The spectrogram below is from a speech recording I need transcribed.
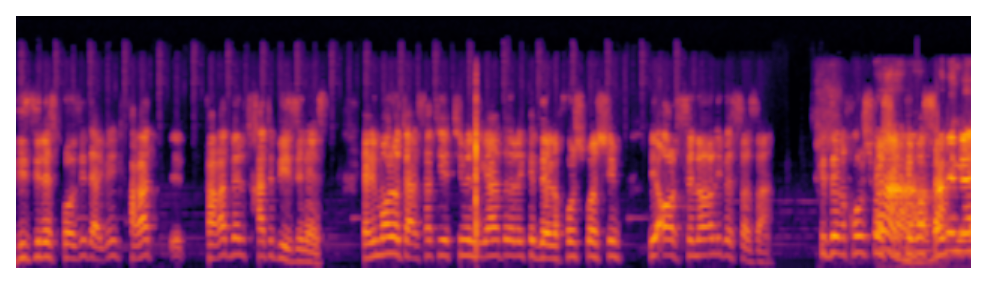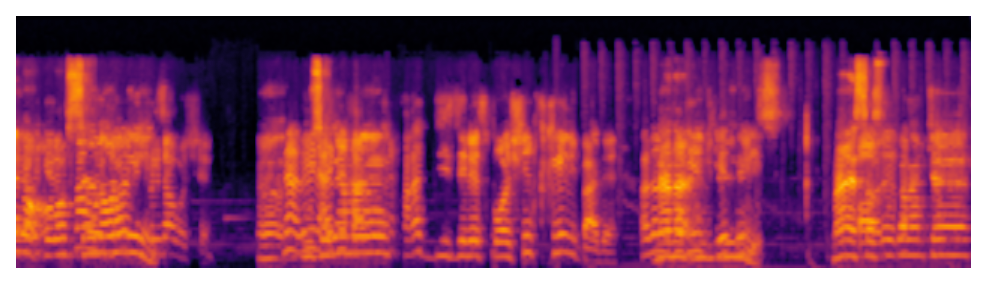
business بازی در فقط فقط بره خط business. یعنی ما رو در سطح یه تیم نگه داره که دلخوش باشیم. یه آرسنالی بسازن. که دلخوش باشیم که ما ببین آرسنال نیست. نباشه. نه ببین اگه من... فقط بیزینس باشیم خیلی بده. نه نه اینجوری نیست. من احساس آره می‌کنم که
